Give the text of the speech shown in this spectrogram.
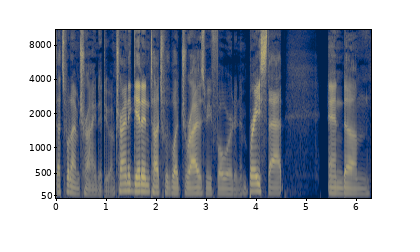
That's what I'm trying to do. I'm trying to get in touch with what drives me forward and embrace that and um,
